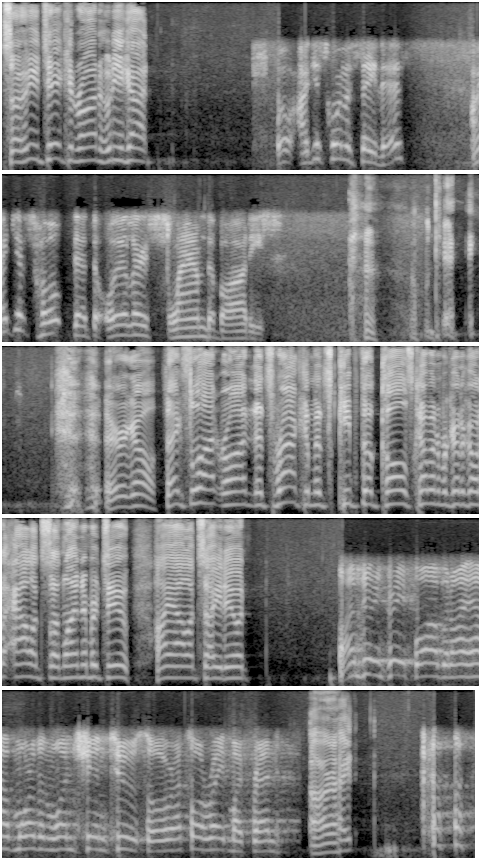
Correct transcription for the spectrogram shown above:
So who you taking, Ron? Who do you got? Well, I just want to say this. I just hope that the Oilers slam the bodies. Okay. There we go. Thanks a lot, Ron. Let's rock 'em. Let's keep the calls coming. We're going to go to Alex on line number two. Hi, Alex. How you doing? I'm doing great, Bob, and I have more than one chin too, so that's all right, my friend. All right.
